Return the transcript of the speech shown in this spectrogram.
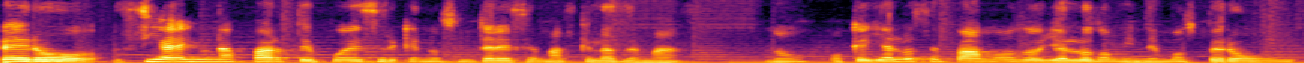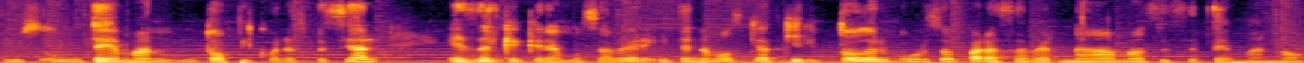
pero si hay una parte, puede ser que nos interese más que las demás, ¿no? O que ya lo sepamos o ya lo dominemos, pero un, tema, un tópico en especial es del que queremos saber y tenemos que adquirir todo el curso para saber nada más de ese tema, ¿no?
